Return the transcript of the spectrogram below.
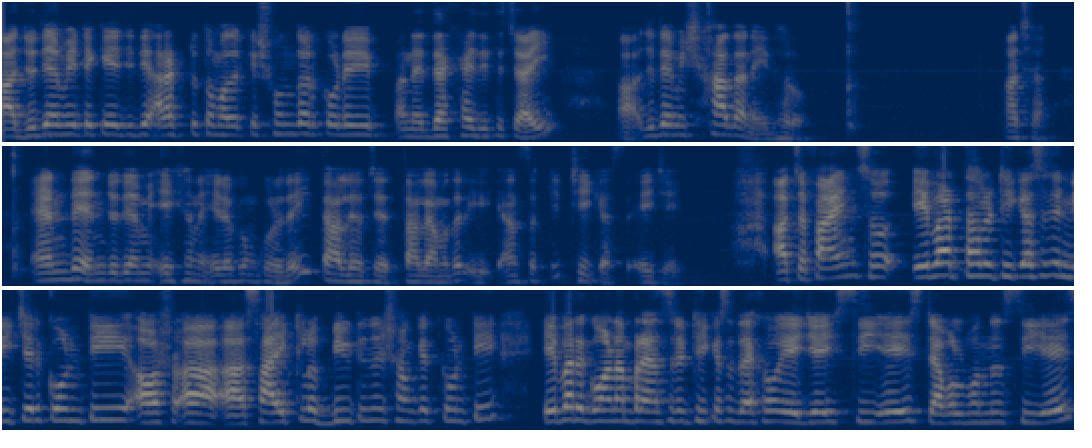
আর যদি আমি এটাকে যদি আরেকটু তোমাদেরকে সুন্দর করে মানে দেখাই দিতে চাই যদি আমি সাদা নেই, ধরো। আচ্ছা অ্যান্ড দেন যদি আমি এখানে এরকম করে দেই, তাহলে হচ্ছে, তাহলে আমাদের এই অ্যান্সারটি ঠিক আছে, এই যে। আচ্ছা ফাইন সো এবার তাহলে ঠিক আছে যে নিচের কোনটি সাইক্লো বিউটিনের সংকেত কোনটি? এবারে গ নাম্বার অ্যান্সারটি ঠিক আছে, দেখো, এই যে সিএইচ ডাবল বন্ধন সিএইচ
